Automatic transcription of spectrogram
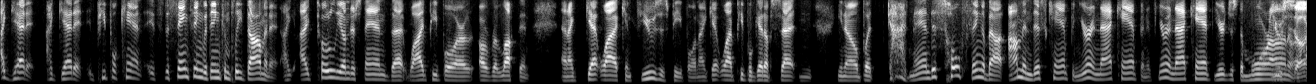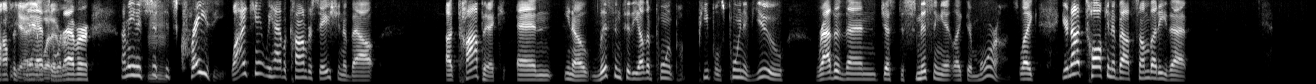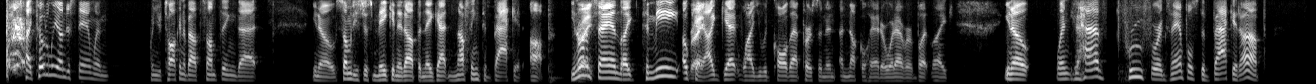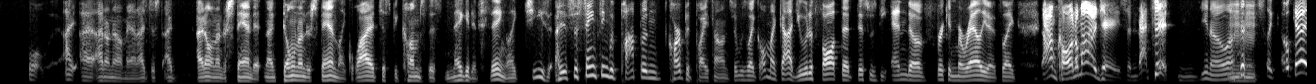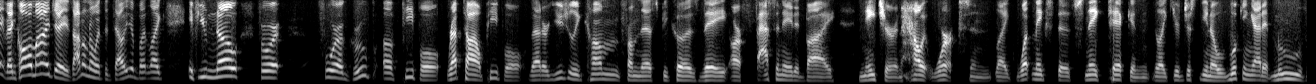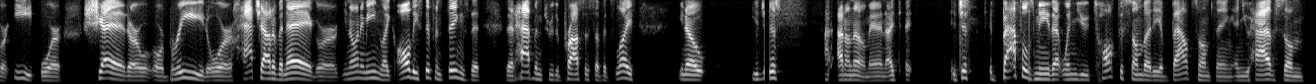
I get it. I get it. People can't. It's the same thing with incomplete dominant. I I totally understand that why people are are reluctant, and I get why it confuses people, and I get why people get upset, and you know. But God, man, this whole thing about I'm in this camp and you're in that camp, and if you're in that camp, you're just a moron You or suck. a pompous Yeah, ass whatever. or whatever. I mean, it's just Mhm. it's crazy. Why can't we have a conversation about a topic and you know listen to the other point people's point of view rather than just dismissing it like they're morons like you're not talking about somebody that i totally understand when when you're talking about something that you know somebody's just making it up and they got nothing to back it up you know what i'm saying like to me okay Right. i get why you would call that person a, a knucklehead or whatever but like you know when you have proof or examples to back it up, well, I, I, I don't know, man. I just I I don't understand it, and I don't understand like why it just becomes this negative thing. Like, geez, it's the same thing with Papuan carpet pythons. It was like, oh my god, you would have thought that this was the end of freaking Morelia. It's like I'm calling them IJs, and that's it. And, you know, Mhm. it's like okay, then call them IJs. I don't know what to tell you, but like if you know for for a group of people, reptile people, that are usually come from this because they are fascinated by nature and how it works and like what makes the snake tick and like you're just you know looking at it move or eat or shed or or breed or hatch out of an egg or you know what I mean? Like all these different things that that happen through the process of its life you know you just I, I don't know man. I, I it just it baffles me that when you talk to somebody about something and you have some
